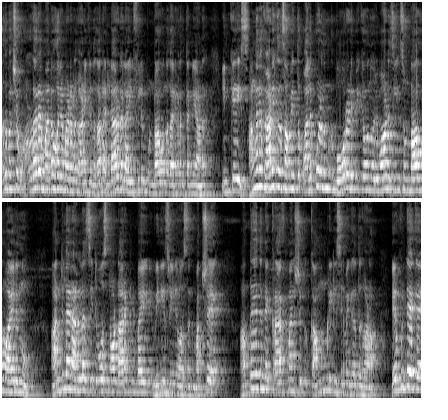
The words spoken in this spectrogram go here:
അത് പക്ഷെ വളരെ മനോഹരമായിട്ടാണ് കാണിക്കുന്നത്. കാരണം എല്ലാവരുടെ ലൈഫിലും ഉണ്ടാകുന്ന കാര്യങ്ങളൊക്കെ തന്നെയാണ് ഇൻ കേസ് അങ്ങനെ കാണിക്കുന്ന സമയത്ത് പലപ്പോഴും നമുക്ക് ബോറടിപ്പിക്കാവുന്ന ഒരുപാട് സീൻസ് ഉണ്ടാകുമായിരുന്നു. Until and unless it was not directed by Vineeth Sreenivasan. പക്ഷേ അദ്ദേഹത്തിന്റെ ക്രാഫ്റ്റ്മാൻഷിപ്പ് കംപ്ലീറ്റ് ഈ സിനിമയ്ക്കകത്ത് കാണാം. എവിടെയൊക്കെ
